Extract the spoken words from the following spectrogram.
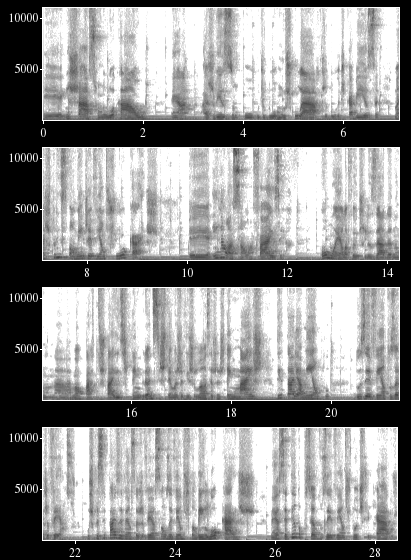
é, inchaço no local, né? às vezes um pouco de dor muscular, de dor de cabeça, mas principalmente eventos locais. É, em relação à Pfizer, como ela foi utilizada no, na maior parte dos países que tem grandes sistemas de vigilância, a gente tem mais detalhamento dos eventos adversos. Os principais eventos adversos são os eventos também locais. Né? 70% dos eventos notificados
